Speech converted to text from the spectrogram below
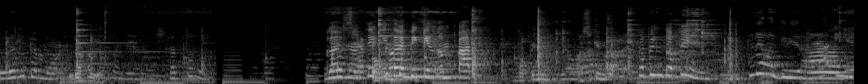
A little bit more. Udah kali ya? Satu. Guys, nanti kita bikin empat Topping masukin kak. topping-topping. Ini lagi diratain lagi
